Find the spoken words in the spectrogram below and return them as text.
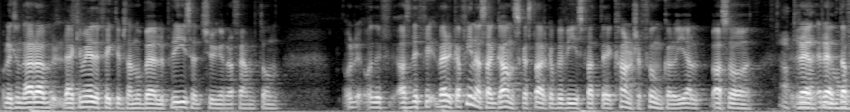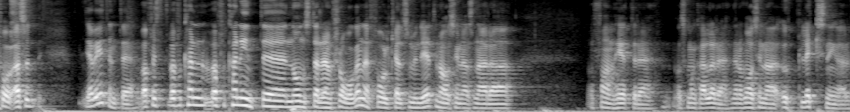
Och liksom det här läkemedlet fick typ så Nobelpriset 2015. Och det, och det, alltså det verkar finnas så ganska starka bevis för att det kanske funkar att hjälpa... Alltså... Hjälper rädda folk. Alltså, jag vet inte. Varför, varför, kan, varför kan inte någon ställa den frågan när Folkhälsomyndigheten har sina såna här... Vad fan heter det? Vad ska man kalla det? När de har sina uppläxningar.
